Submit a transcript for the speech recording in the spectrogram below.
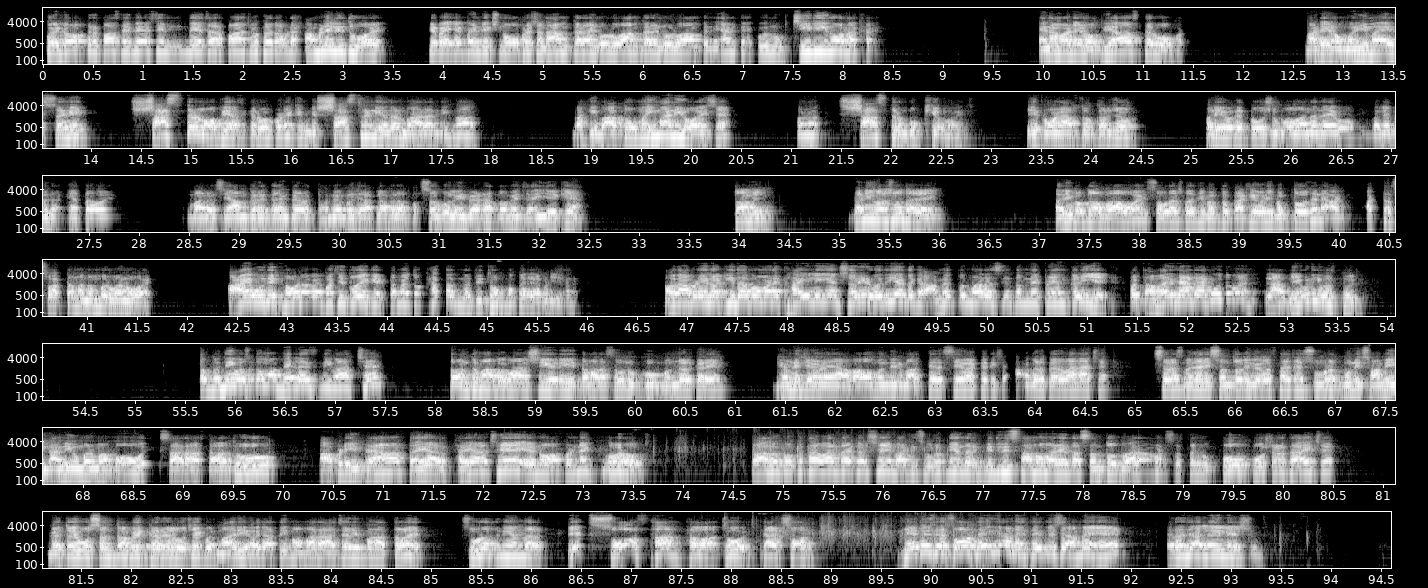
કોઈ ડોક્ટર પાસે બેસીને બે ચાર પાંચ વખત આપણે સાંભળી લીધું હોય કે ભાઈ એપેન્ડિક્સનું ઓપરેશન આમ કરાય ને ઓલું આમ કરે ને ઓલું આમ કરે એમ કઈ કોઈનું ચીરી ન નખાય. એના માટે એનો અભ્યાસ કરવો પડે. માટે એનો મહિમા એ સહિત શાસ્ત્રનો અભ્યાસ કરવો પડે, કેમ કે શાસ્ત્રની અંદર મહારાજની વાત બાકી વાતો મહિમાની હોય છે, પણ શાસ્ત્ર મુખ્ય હોય છે. એ પ્રમાણે આપ કરજો. ફરી વખત કહું છું, બહુ આનંદ આવ્યો. ભલે બધા કહેતા હોય છે આમ કરે તેમ કરે તમે બધા આટલા બધા પક્ષકો લઈને બેઠા, તો અમે જઈએ ક્યાં? તો અમે ઘણી વાર શું થાય, હરિભક્તનો ભાવ હોય, સૌરાષ્ટ્રવાદી ભક્તો, કાઠિયાવાડી ભક્તો છે ને આગ- આગતા સ્વાગતામાં નંબર વન હોય. આ બધી ખવડાવે પછી તોય કે તમે તો ખાતા જ નથી થોફો કરે આપણી યાર હવે આપણે એના કીધા પ્રમાણે ખાઈ લઈએ શરીર વધી જાય તો કે અમે તો મારા તમને પ્રેમ કરીએ, પણ તમારે ધ્યાન રાખવું તો હોય ને આ બેવડી વસ્તુ છે. તો બધી વસ્તુમાં બેલેન્સની વાત છે. તો અંતમાં ભગવાન શ્રી હરિ તમારા સૌનું ખૂબ મંગળ કરે. જેમણે જેમણે આ વાવ મંદિરમાં અત્યારે સેવા કરી છે, આગળ કરવાના છે. સરસ મજાની સંતોની વ્યવસ્થા છે. સુરત મુનિ સ્વામી નાની ઉંમરમાં બહુ એક સારા સાધુ આપણે ત્યાં તૈયાર થયા છે. એનો આપણને ગૌરવ છે. તો આ લોકો કથા વાર્તા કરશે. બાકી સુરતની અંદર વિવિધ સ્થાનોમાં રહેતા સંતો દ્વારા પણ સત્સંગનું ખૂબ પોષણ થાય છે. મેં તો એવો સંકલ્પ એક કરેલો છે કે મારી હયાતીમાં મારા આ તળે સુરતની અંદર એક સો સ્થાન થવા જોઈએ all. જે દિવસે સો થઈ ગયા ને તે દિવસે અમે રજા લઈ લેશું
